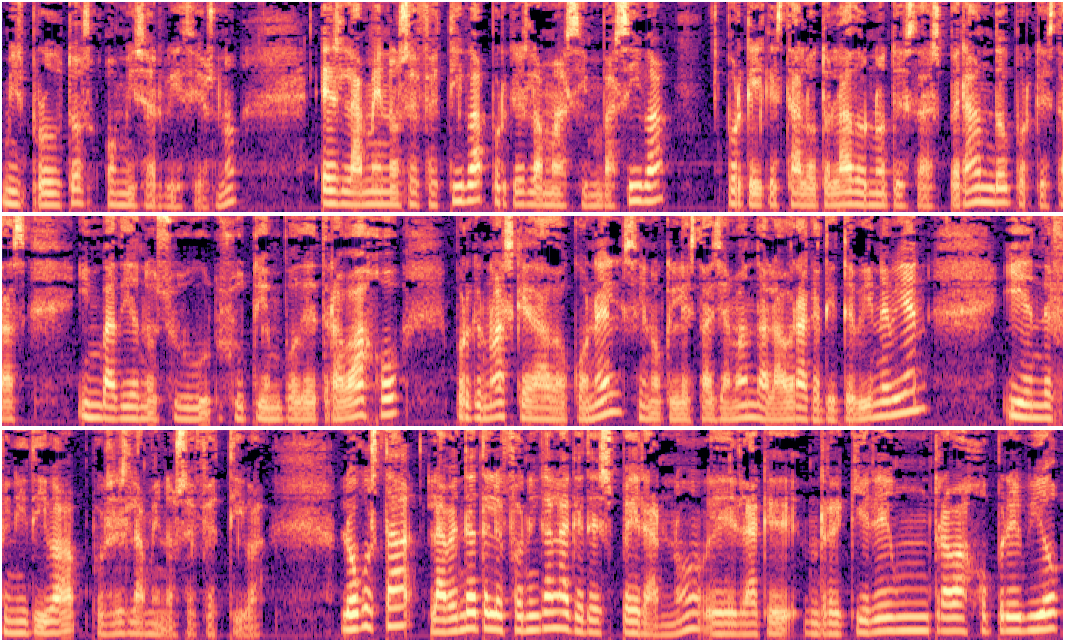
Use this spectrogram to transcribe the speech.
mis productos o mis servicios, ¿no? Es la menos efectiva porque es la más invasiva, porque el que está al otro lado no te está esperando, porque estás invadiendo su, su, tiempo de trabajo, porque no has quedado con él, sino que le estás llamando a la hora que a ti te viene bien y en definitiva pues es la menos efectiva. Luego está la venta telefónica en la que te esperan, ¿no? Eh, la que requiere un trabajo previo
